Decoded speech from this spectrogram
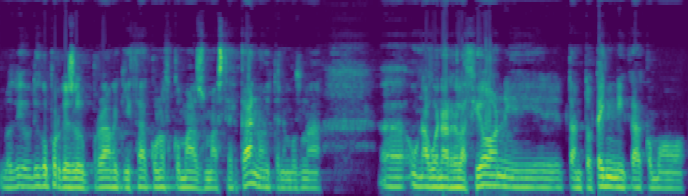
lo digo, porque es el programa que quizá conozco más, más cercano y tenemos una, eh, una buena relación, y tanto técnica como,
